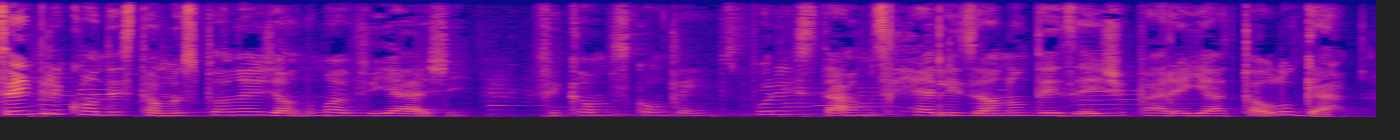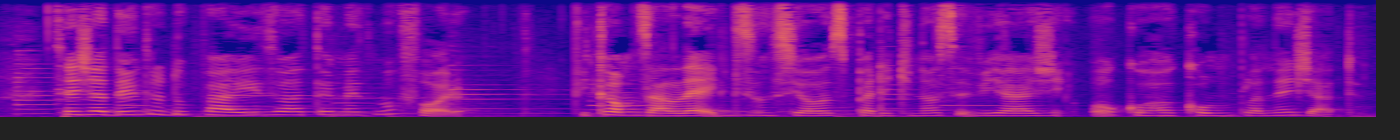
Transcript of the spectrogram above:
Sempre quando estamos planejando uma viagem, ficamos contentes por estarmos realizando um desejo para ir a tal lugar, seja dentro do país ou até mesmo fora. Ficamos alegres e ansiosos para que nossa viagem ocorra como planejado.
